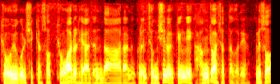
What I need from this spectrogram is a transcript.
교육을 시켜서 교화를 해야 된다라는 그런 정신을 굉장히 강조하셨다 그래요. 그래서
